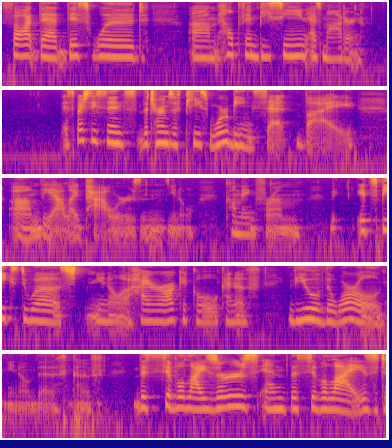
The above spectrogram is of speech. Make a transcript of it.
thought that this would um, help them be seen as modern, especially since the terms of peace were being set by um, the Allied powers and, you know, coming from. It speaks to a, you know, a hierarchical kind of view of the world, you know, the kind of the civilizers and the civilized.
